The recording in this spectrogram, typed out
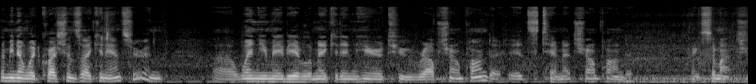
Let me know what questions I can answer and uh, when you may be able to make it in here to Ralph Schomp Honda. It's Tim at Schomp Honda. Thanks so much.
